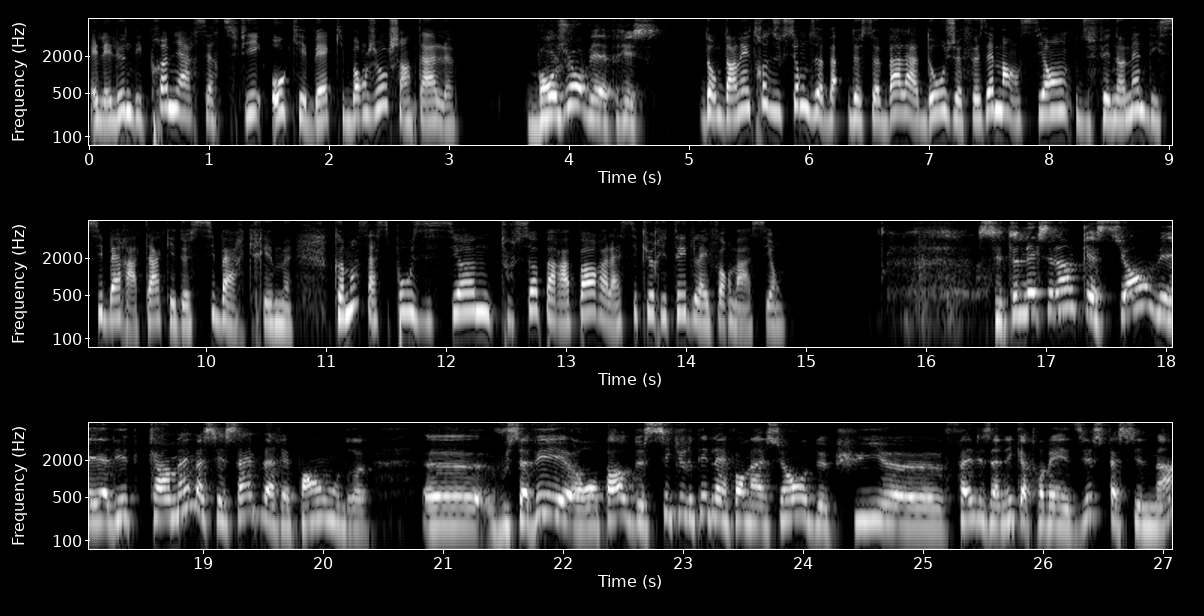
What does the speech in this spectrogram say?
Elle est l'une des premières certifiées au Québec. Bonjour Chantal. Bonjour Béatrice. Donc, dans l'introduction de ce balado, je faisais mention du phénomène des cyberattaques et de cybercrimes. Comment ça se positionne tout ça par rapport à la sécurité de l'information? C'est une excellente question, mais elle est quand même assez simple à répondre. Euh, vous savez, on parle de sécurité de l'information depuis euh, fin des années 90 facilement.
